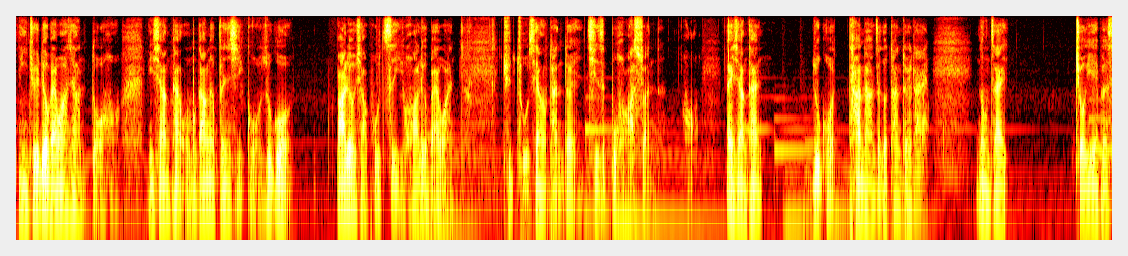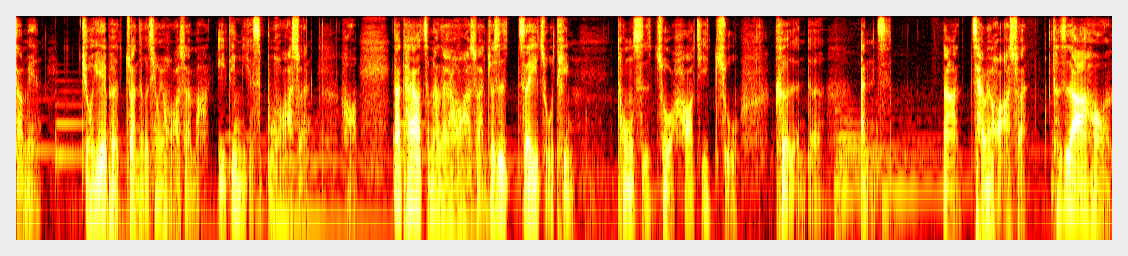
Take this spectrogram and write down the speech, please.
你觉得六百万好像很多，哈，你想想看，我们刚刚分析过，如果八六小铺自己花六百万去组这样的团队，其实不划算的，好，那你想想看，如果他拿这个团队来弄在九一 App 上面，九一 App 赚这个钱会划算吗？一定也是不划算。好，那他要怎么样才划算？就是这一组 team 同时做好几组客人的案子，那才会划算。可是啊，哈，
